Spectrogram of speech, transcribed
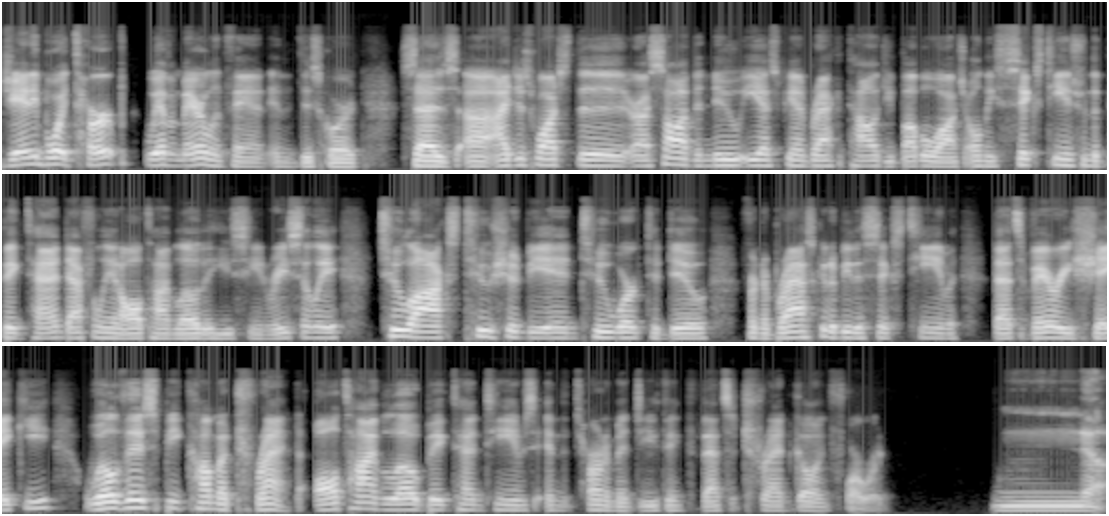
Janny Boy Terp, we have a Maryland fan in the Discord, says, uh, I just watched the, or I saw the new ESPN bracketology bubble watch. Only six teams from the Big Ten, definitely an all time low that he's seen recently. Two locks, two should be in, two work to do. For Nebraska to be the sixth team, that's very shaky. Will this become a trend? All time low Big Ten teams in the tournament. Do you think that that's a trend going forward? No,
